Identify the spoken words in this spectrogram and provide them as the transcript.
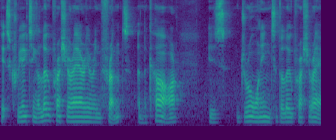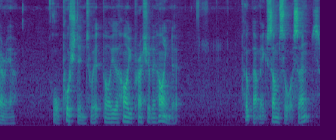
It's creating a low pressure area in front and the car is drawn into the low pressure area or pushed into it by the high pressure behind it. Hope that makes some sort of sense.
